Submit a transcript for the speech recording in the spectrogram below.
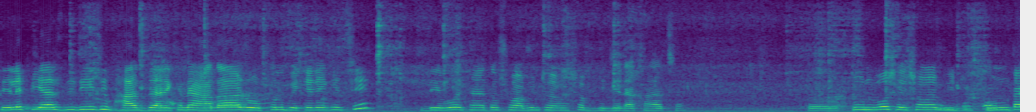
তেলে পেঁয়াজ দিয়ে দিয়েছি, ভাজতে। আর এখানে আদা রসুন বেটে রেখেছি। দেবো, এখানে তো সয়াবিন টয়াবিন সব ভেজে রাখা আছে। তো তুলবো সেই সময় ভিডিও ফোনটা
